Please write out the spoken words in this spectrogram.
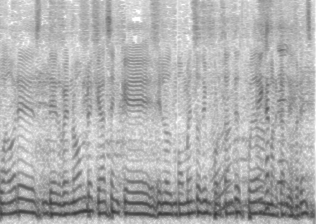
jugadores de renombre que hacen que en los momentos importantes puedan Fíjate. marcar diferencia.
